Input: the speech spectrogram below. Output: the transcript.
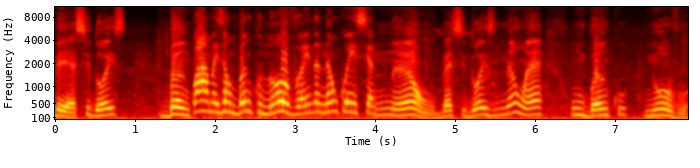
BS2 banco. Ah, mas é um banco novo, ainda não conhecia. Não, o BS2 não é um banco novo.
